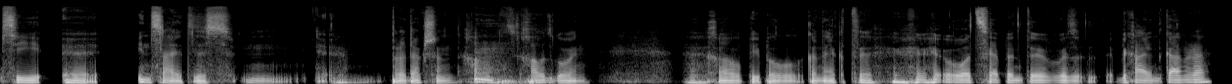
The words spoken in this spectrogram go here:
see uh, inside this uh, production how Mm. it's, how it's going, uh, how people connect, uh, what's happened uh, with behind camera.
